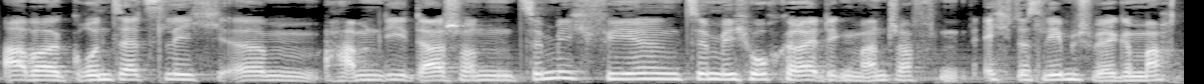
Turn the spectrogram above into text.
aber grundsätzlich ähm, haben die da schon ziemlich vielen, ziemlich hochkarätigen Mannschaften echt das Leben schwer gemacht.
